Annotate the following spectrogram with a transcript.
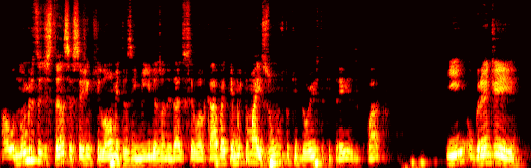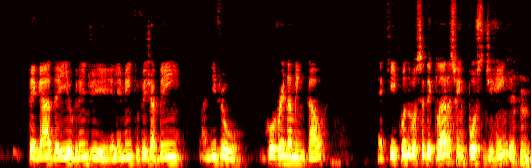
O número de distâncias, seja em quilômetros, em milhas, unidades que você colocar, vai ter muito mais uns do que dois, do que três, do que quatro. E o grande pegada aí, o grande elemento, veja bem, a nível governamental, é que quando você declara seu imposto de renda, Hum.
